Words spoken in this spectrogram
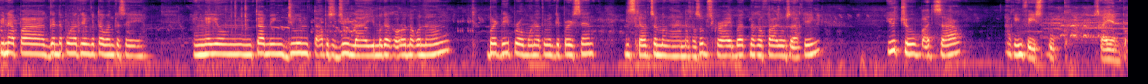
pinapaganda po natin yung katawan kasi ngayong coming June tapos July, magkakaroon ako ng birthday promo na 20% discount sa mga nakasubscribe at nakafollow sa aking YouTube at sa aking Facebook. So, ayan po.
